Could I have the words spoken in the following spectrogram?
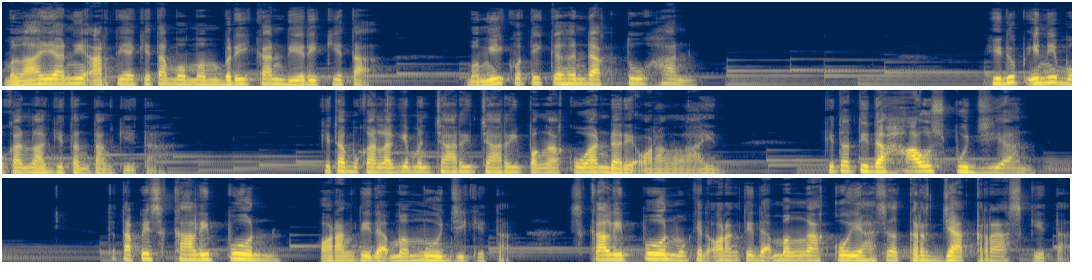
Melayani artinya kita mau memberikan diri kita, mengikuti kehendak Tuhan. Hidup ini bukan lagi tentang kita. Kita bukan lagi mencari-cari pengakuan dari orang lain. Kita tidak haus pujian, tetapi sekalipun orang tidak memuji kita, Sekalipun mungkin orang tidak mengakui hasil kerja keras kita.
